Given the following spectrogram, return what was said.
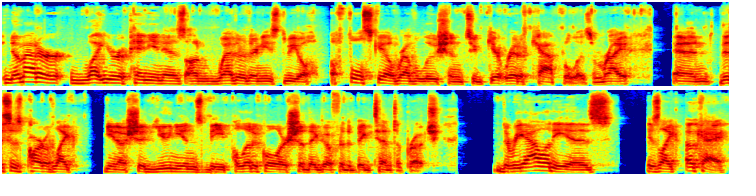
no matter what your opinion is on whether there needs to be a, a full scale revolution to get rid of capitalism, right? And this is part of like, you know, should unions be political or should they go for the big tent approach? The reality is, is like, okay,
